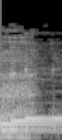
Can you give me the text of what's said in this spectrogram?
Yeah.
